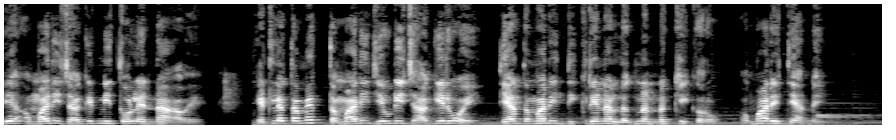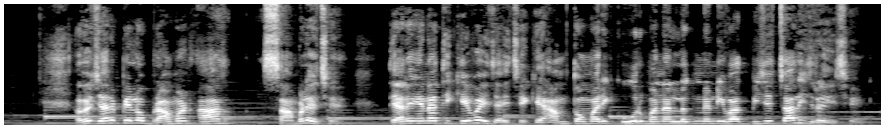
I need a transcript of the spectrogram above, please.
એ અમારી જાગીરની તોલે ના આવે. એટલે તમે તમારી જેવડી જાગીર હોય, ત્યાં તમારી દીકરીના લગ્ન નક્કી કરો. અમારે ત્યાં નહીં. હવે જ્યારે પેલો બ્રાહ્મણ આ સાંભળે છે, ત્યારે એનાથી કહેવાય જાય છે કે આમ તો અમારી કુરબાના લગ્નની વાત બીજે ચાલી જ રહી છે.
